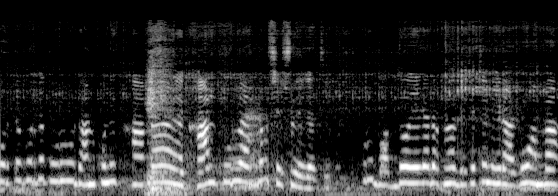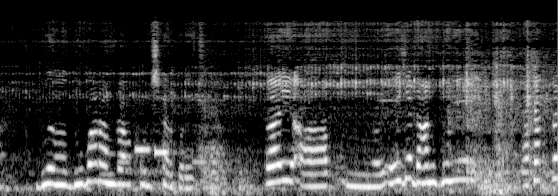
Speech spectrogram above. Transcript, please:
করতে করতে পুরো ডানকুনি খাটা খাল পুরো একদম শেষ হয়ে গেছে। পুরো বদ্ধ হয়ে গেছে আপনারা দেখেছেন এর আগেও আমরা দুবার আমরা পরিষ্কার করেছি। তাই এই যে ডানকুনি এক একটা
